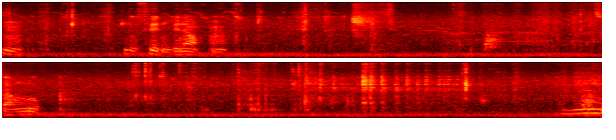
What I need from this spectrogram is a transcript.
อืมดูสินพี่น้องสองลูก อืม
